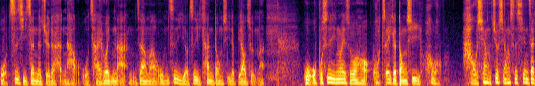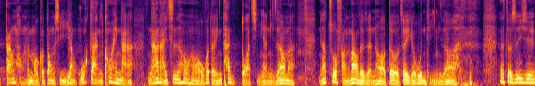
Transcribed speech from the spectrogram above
我自己真的觉得很好，我才会拿，你知道吗？我们自己有自己看东西的标准嘛。我我不是因为说哈，哦这个东西哦，好像就像是现在当红的某个东西一样，我赶快拿，拿来之后哈，我等于太多钱啊，你知道吗？你要做仿冒的人哦，都有这个问题，你知道吗？那都是一些。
